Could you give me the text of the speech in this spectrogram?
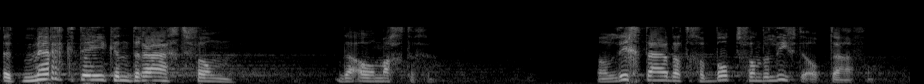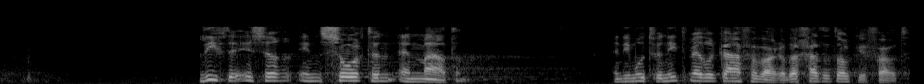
het merkteken draagt van de Almachtige. Dan ligt daar dat gebod van de liefde op tafel. Liefde is er in soorten en maten. En die moeten we niet met elkaar verwarren, dan gaat het ook weer fout.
